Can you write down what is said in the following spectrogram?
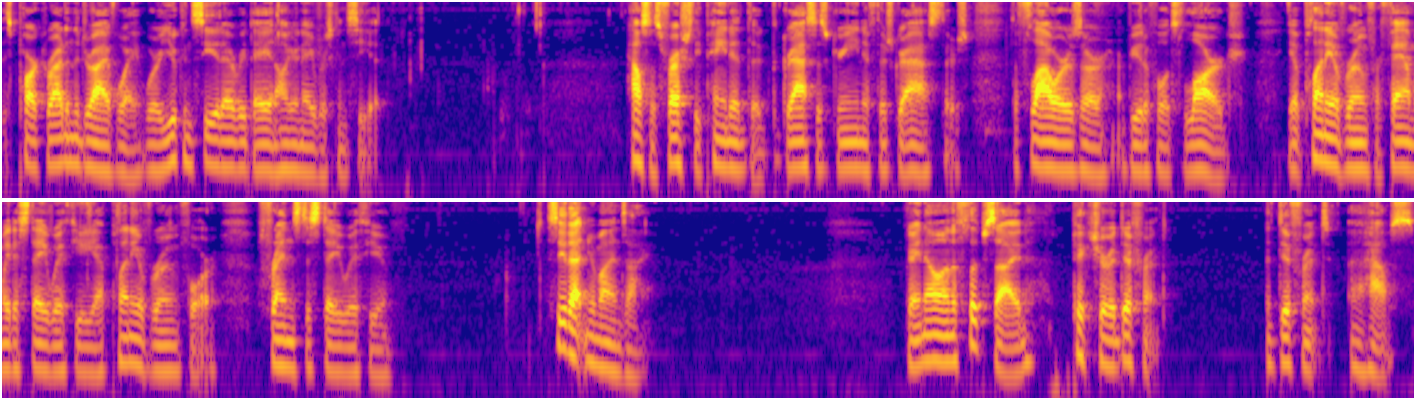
is parked right in the driveway where you can see it every day and all your neighbors can see it. House is freshly painted. The, the grass is green if there's grass. There's the flowers are, are beautiful. It's large. You have plenty of room for family to stay with you. You have plenty of room for friends to stay with you. See that in your mind's eye. Okay, now on the flip side, picture a different a different uh, house.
